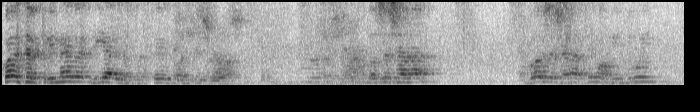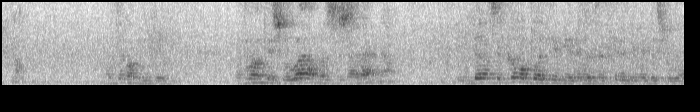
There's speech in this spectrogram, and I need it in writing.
¿Cuál es el primer día de los hacer el Tiemete Yuba? Rosh Hashanah. En Rosh Hashanah hacemos Bidui. No. No hacemos Bidui. ¿Hacemos Teshuvah, Rosh Hashanah? No. Entonces, ¿cómo puede ser que de los hacer el Teshuvah?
